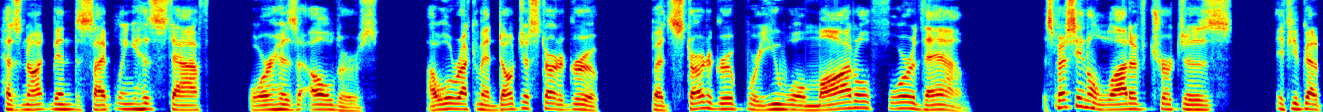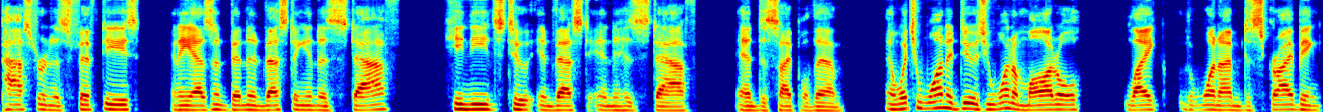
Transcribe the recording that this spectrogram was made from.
has not been discipling his staff or his elders, I will recommend don't just start a group, but start a group where you will model for them, especially in a lot of churches. If you've got a pastor in his 50s and he hasn't been investing in his staff, he needs to invest in his staff and disciple them. And what you want to do is you want to model like the one I'm describing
